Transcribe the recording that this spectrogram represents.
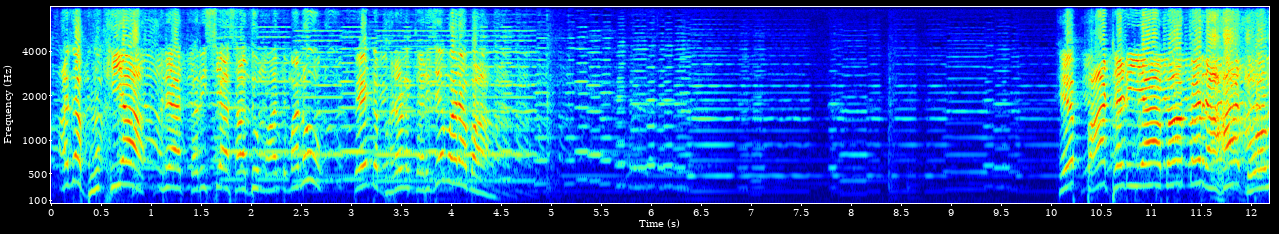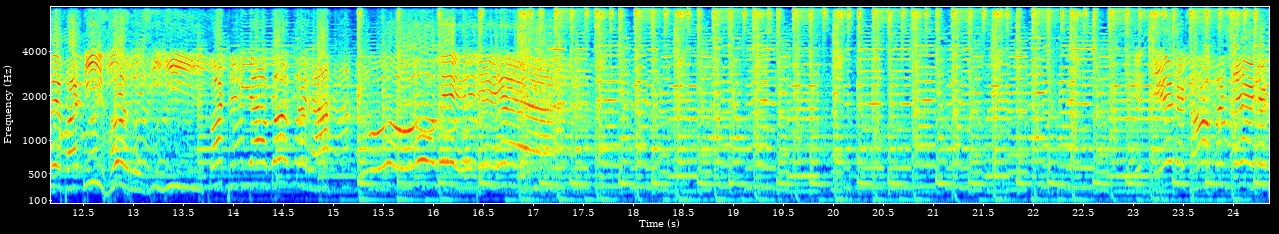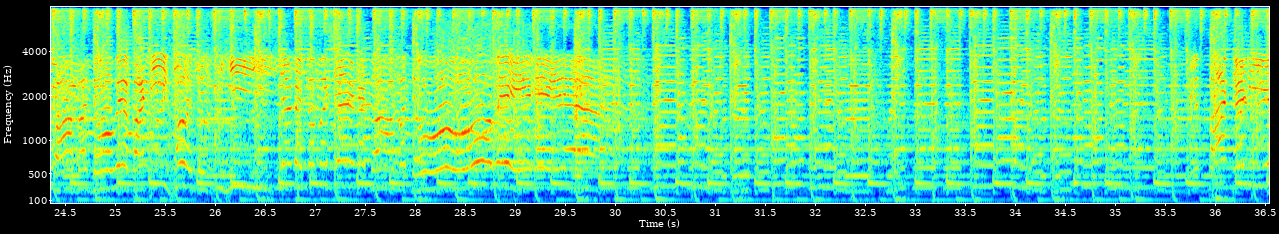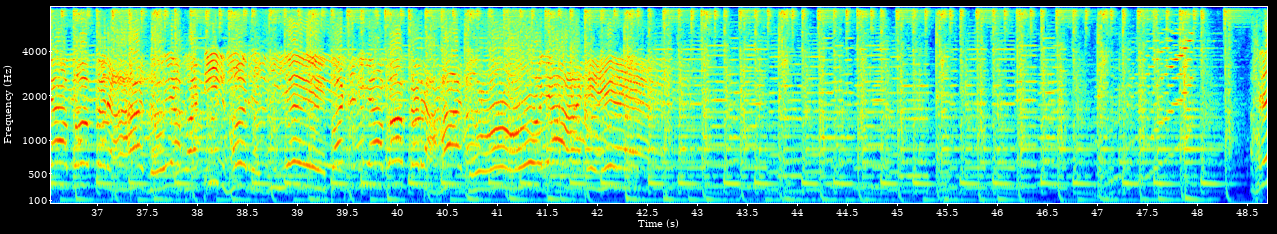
આજા ભૂખિયા અને આ તરસ્યા સાધુ મહાત્માનું પેટ ભરણ કરજે મારા બા હે પાઠડિયા બકરા ધોવે ભાટી હરજી પાઠડિયા બકરા ધોવે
